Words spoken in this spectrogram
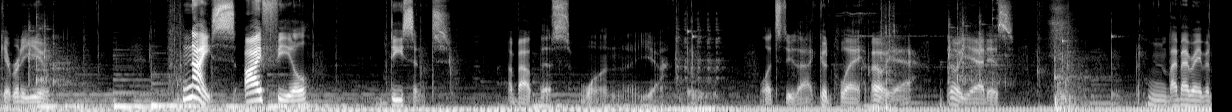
Get rid of you. Nice. I feel decent about this one. Yeah. Let's do that. Good play. Oh, yeah. Oh, yeah, it is. Bye-bye, hmm, Raven.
